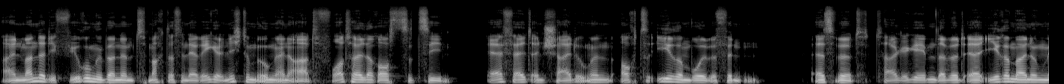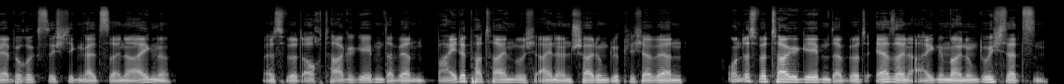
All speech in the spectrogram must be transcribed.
ein Mann, der die Führung übernimmt, macht das in der Regel nicht, um irgendeine Art Vorteil daraus zu ziehen. Er fällt Entscheidungen auch zu ihrem Wohlbefinden. Es wird Tage geben, da wird er ihre Meinung mehr berücksichtigen als seine eigene. Es wird auch Tage geben, da werden beide Parteien durch eine Entscheidung glücklicher werden. Und es wird Tage geben, da wird er seine eigene Meinung durchsetzen.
